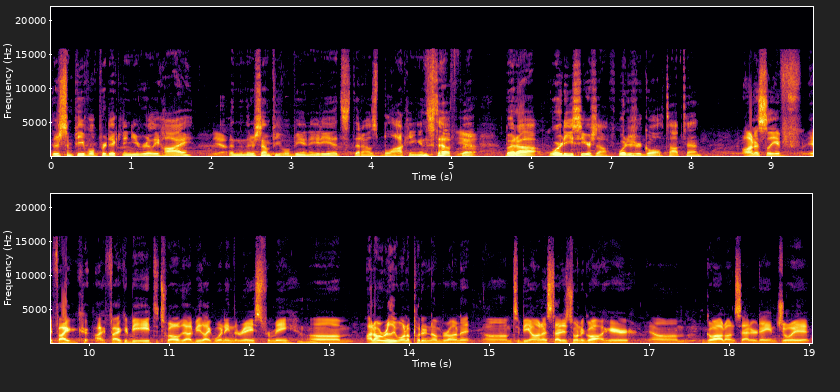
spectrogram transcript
There's some people predicting you really high, Yeah. and then there's some people being idiots that I was blocking and stuff. Yeah. But but uh, where do you see yourself? What is your goal? Top ten? Honestly, if if I if I could be eight to twelve, that'd be like winning the race for me. Mm-hmm. Um, I don't really want to put a number on it. Um, to be honest, I just want to go out here, um, go out on Saturday, enjoy it,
